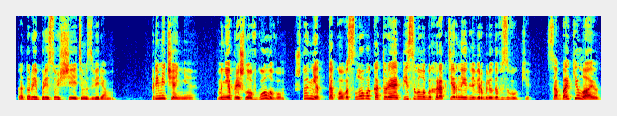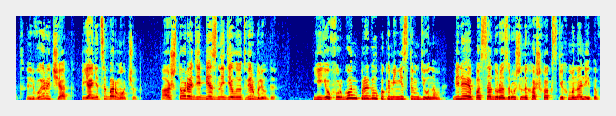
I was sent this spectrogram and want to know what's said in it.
которые присущи этим зверям. Примечание. Мне пришло в голову, что нет такого слова, которое описывало бы характерные для верблюдов звуки. Собаки лают, львы рычат, пьяницы бормочут. А что ради бездны делают верблюды? Ее фургон прыгал по каменистым дюнам, виляя по саду разрушенных ашхакских монолитов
